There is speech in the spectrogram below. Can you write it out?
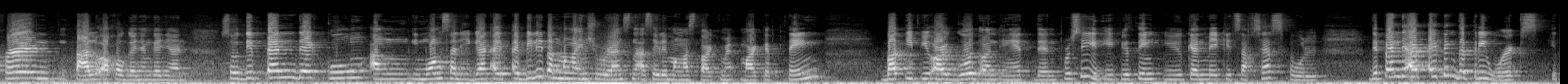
fern, talo ako ganyan-ganyan. So depende kung ang imuang saligan, I, I believe ang mga insurance na sila mga ma- market thing. But if you are good on it, then proceed. If you think you can make it successful, depende. I, I think the three works. It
